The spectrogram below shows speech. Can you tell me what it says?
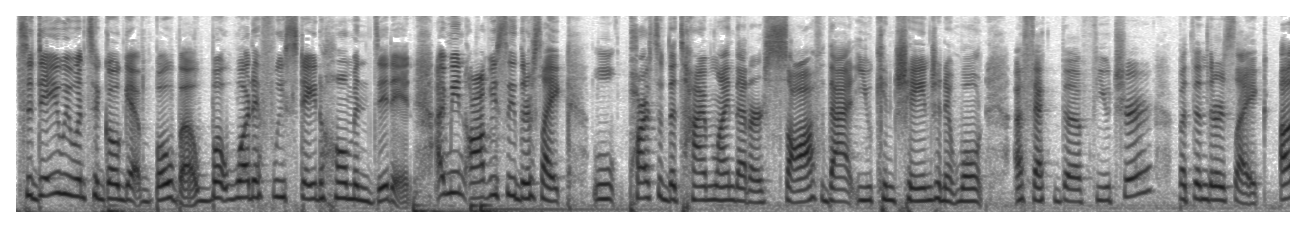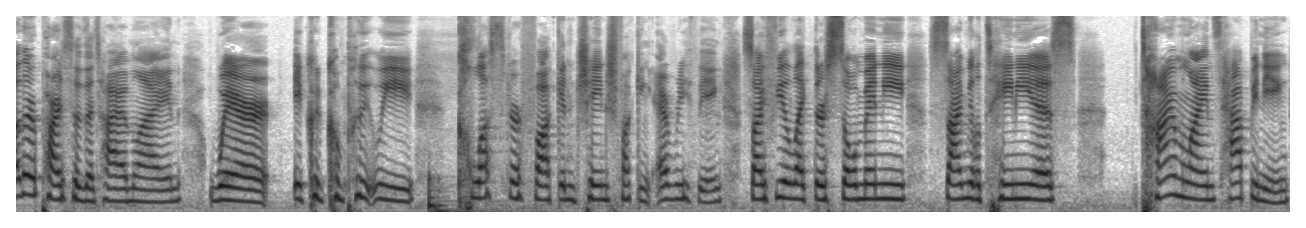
today we went to go get boba, but what if we stayed home and didn't? I mean, obviously there's like l- parts of the timeline that are soft that you can change and it won't affect the future, but then there's like other parts of the timeline where it could completely cluster fuck and change fucking everything. So I feel like there's so many simultaneous timelines happening.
